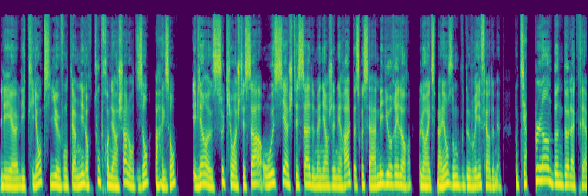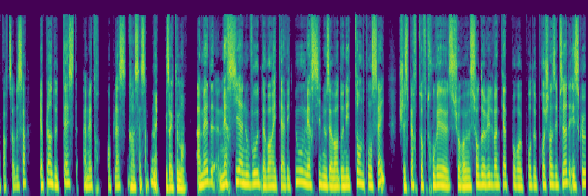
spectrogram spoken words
les, les clients qui vont terminer leur tout premier achat en leur disant, par exemple, eh bien, euh, ceux qui ont acheté ça ont aussi acheté ça de manière générale parce que ça a amélioré leur, leur expérience, donc vous devriez faire de même. Donc, il y a plein de bundles à créer à partir de ça. Il y a plein de tests à mettre en place grâce à ça. Oui, exactement. Ahmed, merci à nouveau d'avoir été avec nous. Merci de nous avoir donné tant de conseils. J'espère te retrouver sur, euh, sur 2024 pour, euh, pour de prochains épisodes. Est-ce que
